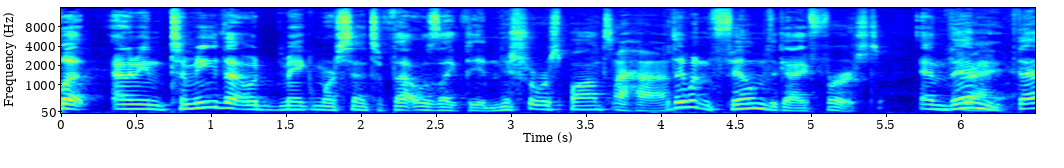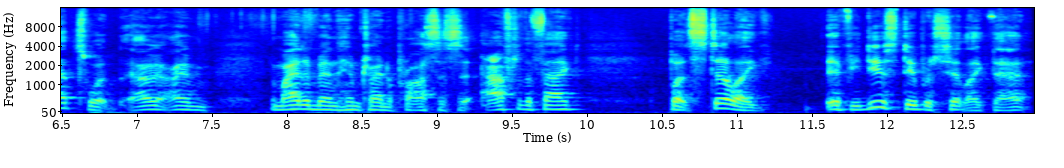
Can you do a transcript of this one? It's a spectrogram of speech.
But I mean, to me, that would make more sense if that was like the initial response. Uh-huh. But they went and filmed the guy first, and then Right. that's what I, I'm. It might have been him trying to process it after the fact, but still, like, if you do stupid shit like that,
